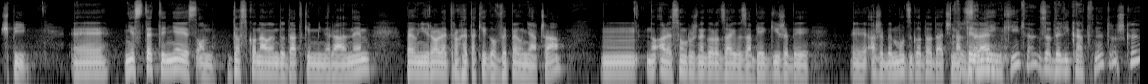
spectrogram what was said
śpi. E, Niestety nie jest on doskonałym dodatkiem mineralnym, pełni rolę trochę takiego wypełniacza, Mm, no ale są różnego rodzaju zabiegi, żeby, e, ażeby móc go dodać na to tyle, za miękki, tak? Za delikatny troszkę?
